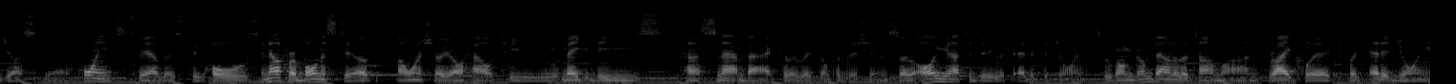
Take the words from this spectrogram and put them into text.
adjust the points since we have those two holes. And now for a bonus tip, I want to show y'all how to make these kind of snap back to the original position. So all you have to do is edit the joint. So we're going to come down to the timeline, right click, click edit joint,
